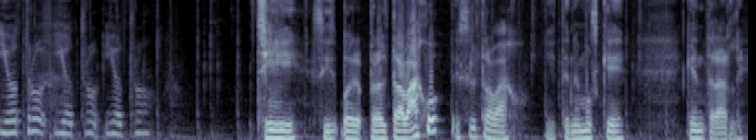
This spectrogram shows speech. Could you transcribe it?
y otro y otro y otro. Sí, sí, pero el trabajo es el trabajo y tenemos que, que entrarle.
